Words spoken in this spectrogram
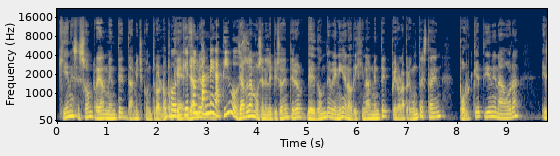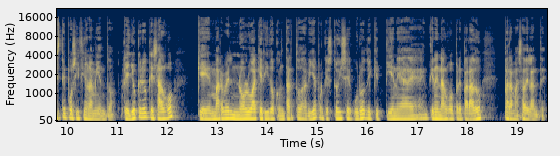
quiénes son realmente Damage Control, ¿no? Porque ¿Por qué son tan negativos? Ya hablamos en el episodio anterior de dónde venían originalmente, pero la pregunta está en por qué tienen ahora este posicionamiento, que yo creo que es algo que Marvel no lo ha querido contar todavía porque estoy seguro de que tiene, eh, tienen algo preparado para más adelante.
